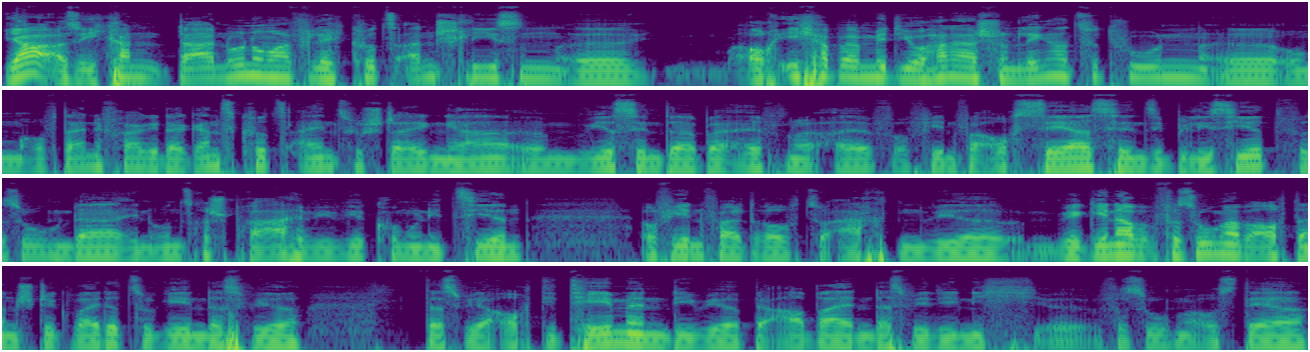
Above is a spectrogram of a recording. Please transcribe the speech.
ja, also ich kann da nur noch mal vielleicht kurz anschließen. Äh, auch ich habe ja mit Johanna schon länger zu tun, äh, um auf deine Frage da ganz kurz einzusteigen. Ja, ähm, wir sind da bei 11.11 auf jeden Fall auch sehr sensibilisiert, versuchen da in unserer Sprache, wie wir kommunizieren, auf jeden Fall drauf zu achten. Wir, wir gehen aber, versuchen aber auch dann ein Stück weiter zu gehen, dass wir, dass wir auch die Themen, die wir bearbeiten, dass wir die nicht äh, versuchen aus der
